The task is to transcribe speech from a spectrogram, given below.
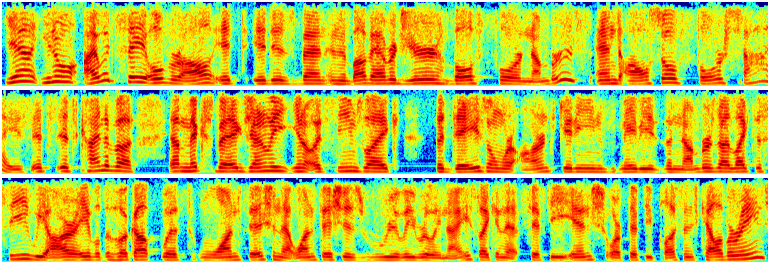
Yeah, you know, I would say overall it it has been an above average year both for numbers and also for size. It's it's kind of a, a mixed bag. Generally, you know, it seems like the days when we aren't getting maybe the numbers I'd like to see, we are able to hook up with one fish, and that one fish is really, really nice, like in that 50 inch or 50 plus inch caliber range.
